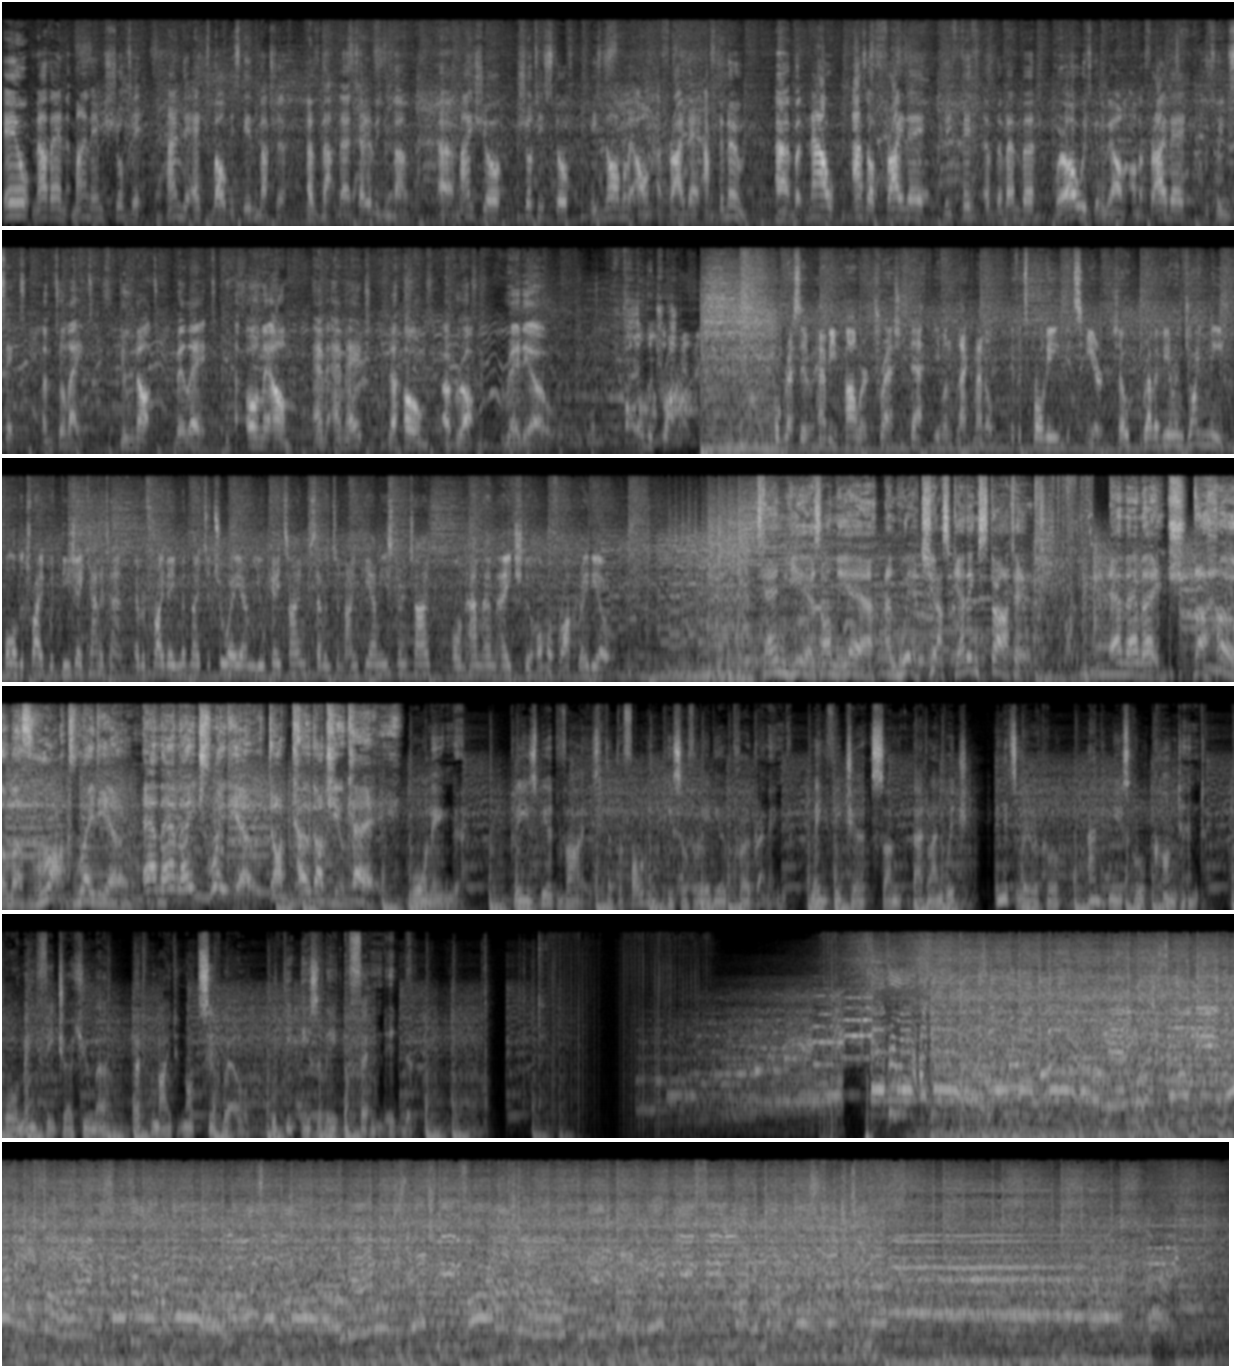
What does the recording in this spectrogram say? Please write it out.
Hey up now then, my name's Shutty. I'm the ex-Baldy Skin Basher of that there television band. Uh, my show, Shutty Stuff, is normally on a Friday afternoon. Uh, but now, as of Friday, the 5th of November, we're always going to be on on a Friday between 6 until 8. Do not be late. Only on MMH, the home of rock radio. Follow the tribe. Progressive, heavy, power, thrash, death, even black metal. If it's proggy, it's here. So grab a beer and join me. Follow the tribe with DJ Canitan every Friday midnight to 2 a.m. UK time, 7 to 9 p.m. Eastern time on MMH, the home of rock radio. 10 years on the air, and we're just getting started. MMH, the home of rock radio. MMHradio.co.uk. Warning. Please be advised that the following piece of radio programming may feature some bad language in its lyrical and musical content, or may feature humor that might not sit well with the easily offended.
